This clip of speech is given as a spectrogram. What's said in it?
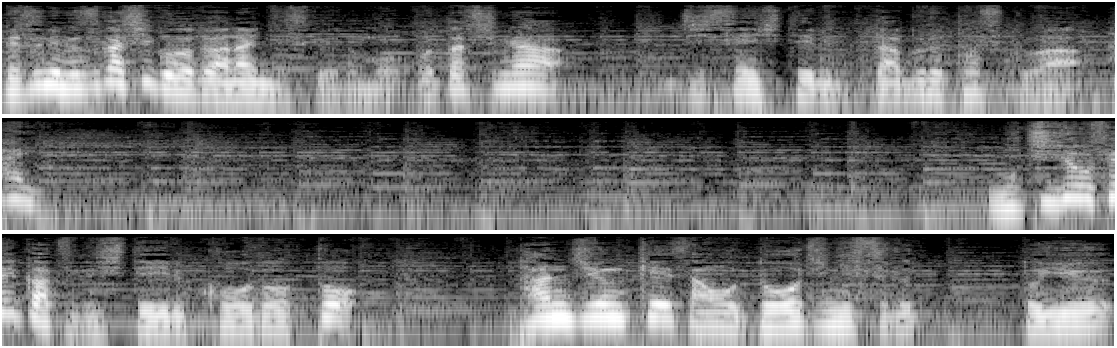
別に難しいことではないんですけれども私が実践しているダブルタスクははい日常生活でしている行動と単純計算を同時にするという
